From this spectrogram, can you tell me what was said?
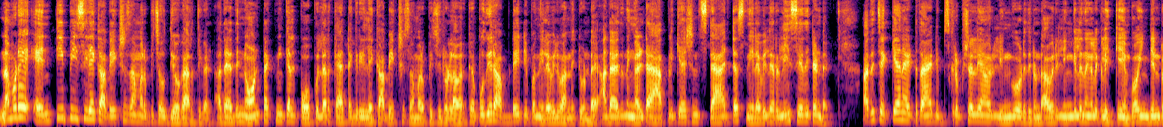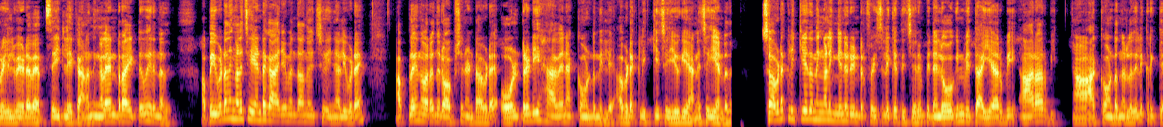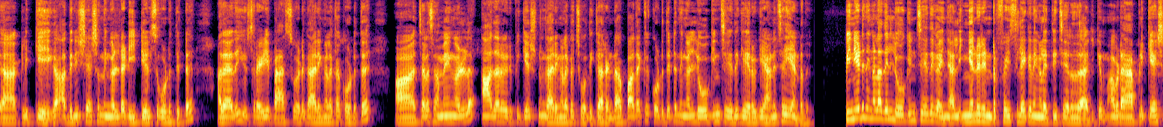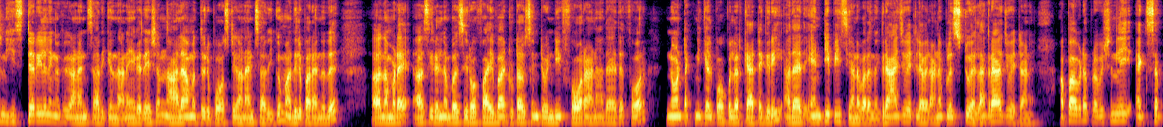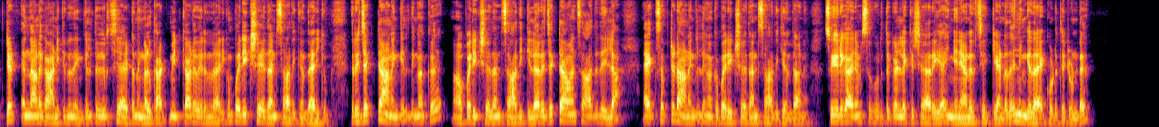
നമ്മുടെ N T P സിയിലേക്ക് അപേക്ഷ സമർപ്പിച്ച ഉദ്യോഗാർത്ഥികൾ അതായത് നോൺ ടെക്നിക്കൽ പോപ്പുലർ കാറ്റഗറിയിലേക്ക് അപേക്ഷ സമർപ്പിച്ചിട്ടുള്ളവർക്ക് പുതിയൊരു അപ്ഡേറ്റ് ഇപ്പോൾ നിലവിൽ വന്നിട്ടുണ്ട്. അതായത് നിങ്ങളുടെ ആപ്ലിക്കേഷൻ സ്റ്റാറ്റസ് നിലവിൽ റിലീസ് ചെയ്തിട്ടുണ്ട്. അത് ചെക്ക് ചെയ്യാനായിട്ട് താഴെ ഡിസ്ക്രിപ്ഷനിൽ ഞാൻ ഒരു ലിങ്ക് കൊടുത്തിട്ടുണ്ട്. ആ ഒരു ലിങ്കിൽ നിങ്ങൾ ക്ലിക്ക് ചെയ്യുമ്പോൾ ഇന്ത്യൻ റെയിൽവേയുടെ വെബ്സൈറ്റിലേക്കാണ് നിങ്ങൾ എന്റർ ആയിട്ട് വരുന്നത്. അപ്പോൾ ഇവിടെ നിങ്ങൾ ചെയ്യേണ്ട കാര്യം എന്താണെന്ന് വെച്ച് കഴിഞ്ഞാൽ ഇവിടെ അപ്ലൈ എന്ന് പറയുന്ന ഒരു ഓപ്ഷൻ ഉണ്ട്. അവിടെ ഓൾറെഡി ഹാവ് എൻ അക്കൗണ്ട് എന്നില്ലേ അവിടെ ക്ലിക്ക് ചെയ്യുകയാണ് ചെയ്യേണ്ടത്. സോ അവിടെ ക്ലിക്ക് ചെയ്ത് നിങ്ങൾ ഇങ്ങനെ ഒരു ഇന്റർഫേസിലേക്ക് എത്തിച്ചേരും. പിന്നെ login with I R B R R B account എന്നുള്ളതിൽ ക്ലിക്ക് ചെയ്യുക. അതിനുശേഷം നിങ്ങളുടെ ഡീറ്റെയിൽസ് കൊടുത്തിട്ട് അതായത് യൂസർ ഐ ഡി പാസ്വേഡ് കാര്യങ്ങളൊക്കെ കൊടുത്ത് ചില സമയങ്ങളിൽ ആധാർ വെരിഫിക്കേഷനും കാര്യങ്ങളൊക്കെ ചോദിക്കാറുണ്ട്. അപ്പോൾ അതൊക്കെ കൊടുത്തിട്ട് നിങ്ങൾ ലോഗിൻ ചെയ്ത് കയറുകയാണ് ചെയ്യേണ്ടത്. പിന്നീട് നിങ്ങൾ അതിൽ ലോഗിൻ ചെയ്ത് കഴിഞ്ഞാൽ ഇങ്ങനൊരു ഇന്റർഫേസിലേക്ക് നിങ്ങൾ എത്തിച്ചേരുന്നതായിരിക്കും. അവിടെ ആപ്ലിക്കേഷൻ ഹിസ്റ്ററിയിൽ നിങ്ങൾക്ക് കാണാൻ സാധിക്കുന്നതാണ്. ഏകദേശം നാലാമത്തെ ഒരു പോസ്റ്റ് കാണാൻ സാധിക്കും. അതിൽ പറയുന്നത് നമ്മുടെ serial number zero five bar two thousand twenty four ആണ്. അതായത് for non technical popular category അതായത് എൻ ടി പി സി ആണ് പറയുന്നത്. ഗ്രാജുവേറ്റ് ലെവലാണ് പ്ലസ് ടു അല്ല ഗ്രാജുവേറ്റ് ആണ്. അപ്പോൾ അവിടെ പ്രൊഫഷണലി അക്സെപ്റ്റഡ് എന്നാണ് കാണിക്കുന്നതെങ്കിൽ തീർച്ചയായിട്ടും നിങ്ങൾക്ക് അഡ്മിറ്റ് കാർഡ് വരുന്നതായിരിക്കും പരീക്ഷ എഴുതാൻ സാധിക്കുന്നതായിരിക്കും. റിജക്റ്റ് ആണെങ്കിൽ നിങ്ങൾക്ക് പരീക്ഷ എഴുതാൻ സാധിക്കില്ല. റിജക്റ്റ് ആവാൻ സാധ്യതയില്ല. അക്സെപ്റ്റഡ് ആണെങ്കിൽ നിങ്ങൾക്ക് പരീക്ഷ എഴുതാൻ സാധിക്കുന്നതാണ്. സോ ഈ ഒരു കാര്യം സുഹൃത്തുക്കളിലേക്ക് ഷെയർ ചെയ്യുക. ഇങ്ങനെയാണ് ഇത് ചെക്ക് ചെയ്യേണ്ടത്. ലിങ്ക് ഇതായി കൊടുത്തിട്ടുണ്ട്.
